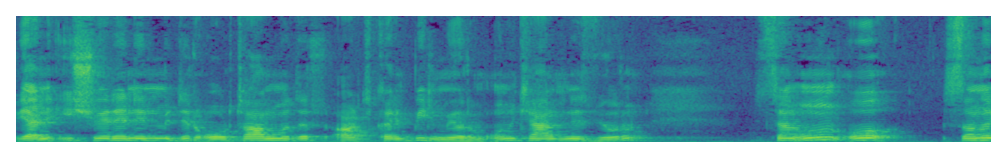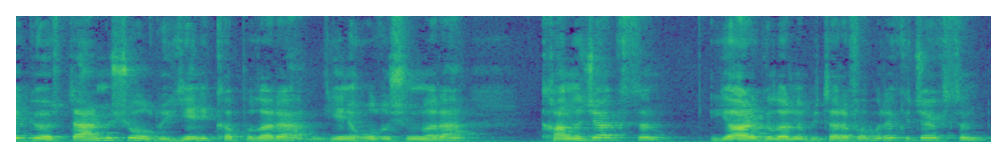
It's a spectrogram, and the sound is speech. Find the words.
yani işverenin midir, ortağın mıdır artık hani bilmiyorum. Onu kendiniz yorun. Sen onun o sana göstermiş olduğu yeni kapılara, yeni oluşumlara kanacaksın. Yargılarını bir tarafa bırakacaksın.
